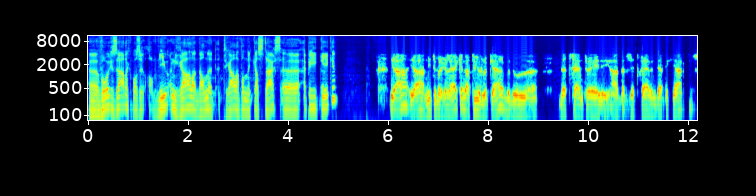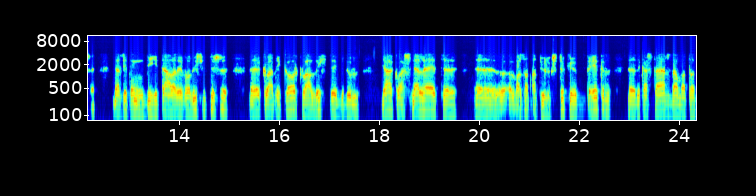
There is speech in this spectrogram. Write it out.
Uh, vorige zaterdag was er opnieuw een gala, dan het, het gala van de Kastaars. Uh, heb je gekeken? Ja, ja, niet te vergelijken natuurlijk. Hè. Ik bedoel, dat zijn twee, ja, daar zit 35 jaar tussen. Daar zit een digitale revolutie tussen. qua decor, qua licht. Ik bedoel, ja, qua snelheid was dat natuurlijk stukken beter, uh, de Kastaars, dan wat dat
